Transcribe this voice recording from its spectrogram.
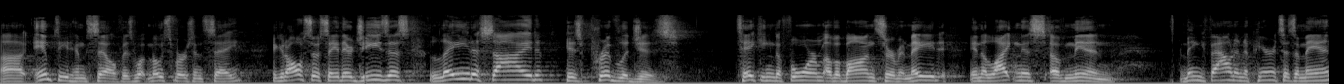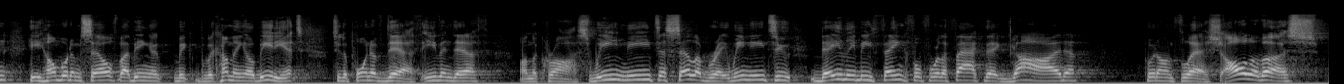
uh, emptied himself, is what most versions say. You could also say there, Jesus laid aside his privileges, taking the form of a bondservant, made in the likeness of men. Being found in appearance as a man, he humbled himself by being becoming obedient to the point of death, even death on the cross. We need to celebrate. We need to daily be thankful for the fact that God put on flesh. All of us,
